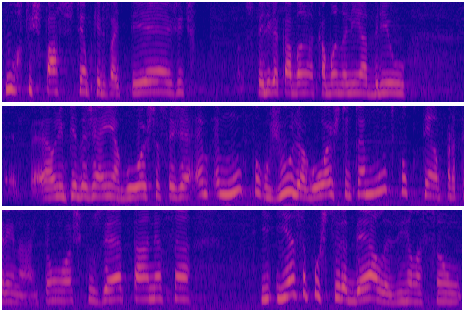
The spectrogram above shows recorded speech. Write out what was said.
curto espaço de tempo que ele vai ter. A gente Superliga acabando, acabando ali em abril, é, a Olimpíada já é em agosto, ou seja, é, é muito pouco, julho, agosto, então é muito pouco tempo para treinar. Então eu acho que o Zé está nessa. E, e, essa postura delas em relação.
